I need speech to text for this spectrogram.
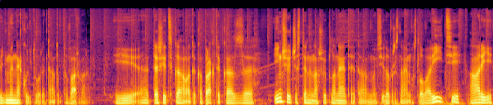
людьми не культури, та, тобто варварами. І е, теж є цікава така практика з іншої частини нашої планети. Та, Ми всі добре знаємо слово арійці, арії.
